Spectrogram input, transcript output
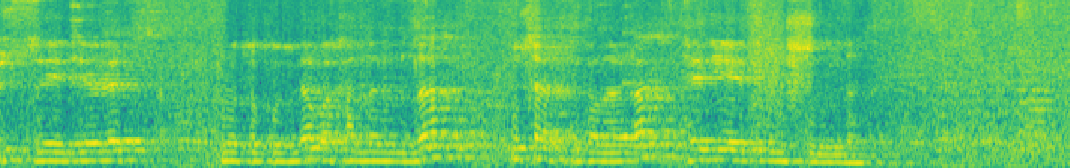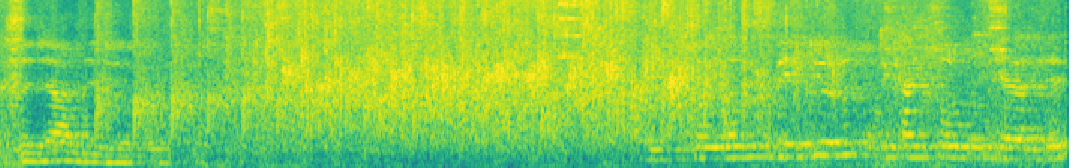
üst düzey devlet protokolüne bakanlarımıza bu sertifikalardan hediye edilmiş durumda. Kısaca arz ediyorum. Sorularınızı bekliyoruz. Birkaç sorumuz geldi.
